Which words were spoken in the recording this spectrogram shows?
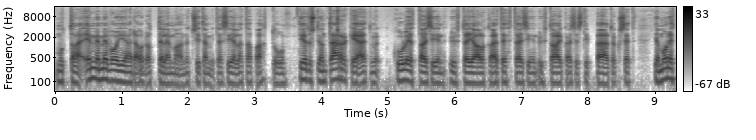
mutta emme me voi jäädä odottelemaan nyt sitä, mitä siellä tapahtuu. Tietysti on tärkeää, että me kuljettaisiin yhtä jalkaa ja tehtäisiin yhtäaikaisesti päätökset. Ja monet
